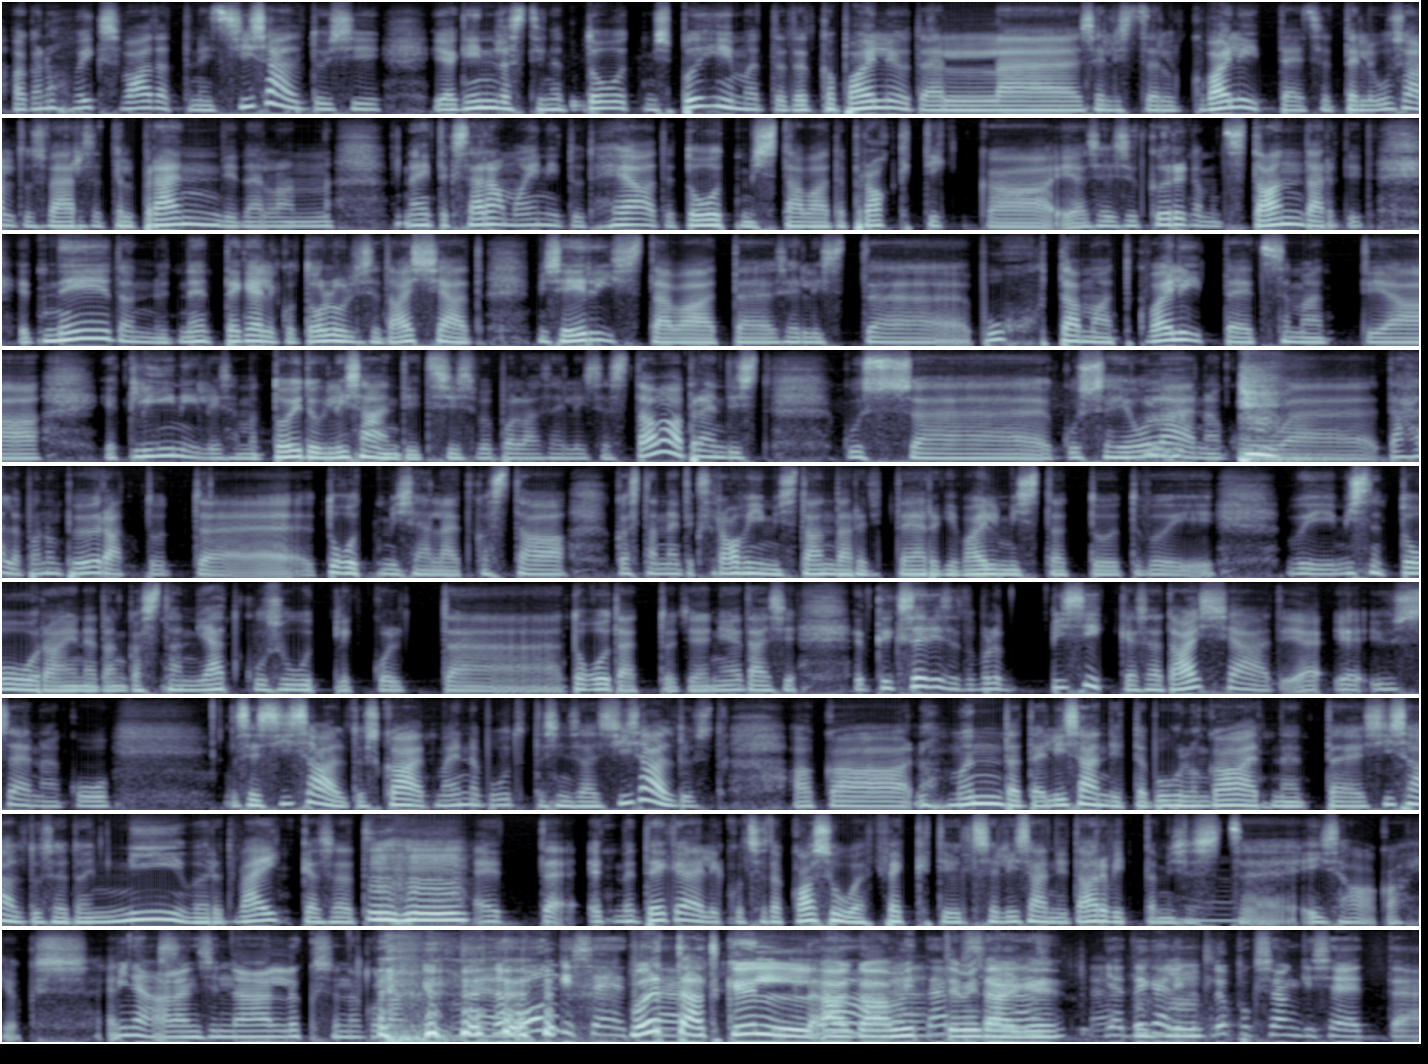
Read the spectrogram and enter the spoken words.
aga noh, võiks vaadata neid sisaldusi ja kindlasti need tootmispõhimõtted, et ka paljudel äh, sellistel kvaliteetsetel ja usaldusväärsetel brändidel on näiteks ära mainitud heade tootmistavade praktika ja sellised kõrgemad standardid, et need on nüüd need tegelikult olulised asjad, mis eristavad äh, sellist äh, puhtamat, kvaliteetsemat ja, ja kliinilisemat toidulisandit siis võib-olla sellisest tavabrändist, kus, kus ei ole nagu tähelepanu pööratud tootmisele, et kas ta, kas ta on näiteks ravimistandardite järgi valmistatud või, või mis need toorained on, kas ta on jätkusuutlikult äh, toodetud ja nii edasi, et kõik sellised võib-olla pisikesed asjad ja, ja just see nagu see sisaldus ka, et ma enne puudutasin seda sisaldust, aga noh, mõndade lisandite puhul on ka, et need sisaldused on niivõrd väikesed mm, -hmm. et, et me tegelikult seda kasuefekti üldse lisandi tarvitamisest ja. ei saa kahjuks et.... mina olen sinna lõksu nagu langenud no, ongi see, et võtad küll, aga mitte täpselt, midagi. ja tegelikult mm -hmm. lõpuks ongi see, et,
